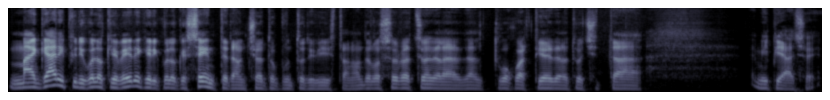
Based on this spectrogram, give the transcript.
magari più di quello che vede che di quello che sente da un certo punto di vista, no? dell'osservazione della, del tuo quartiere, della tua città. Mi piace.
